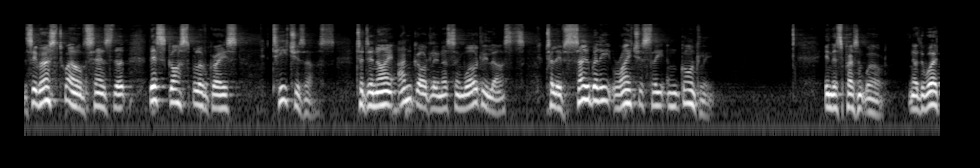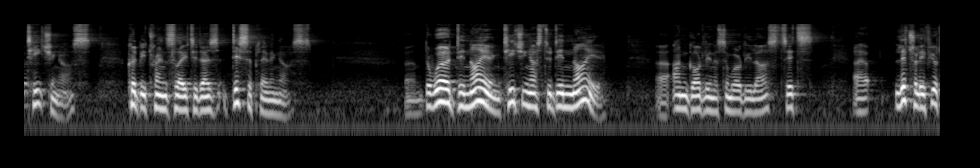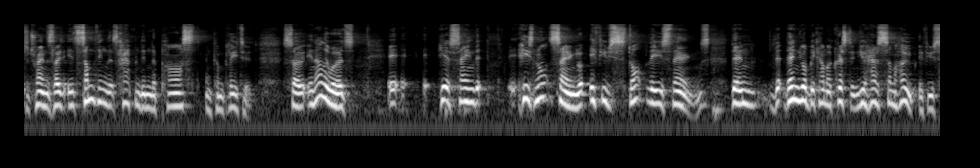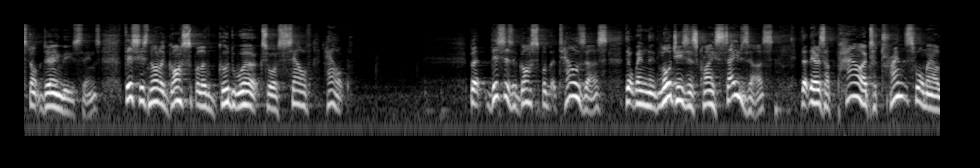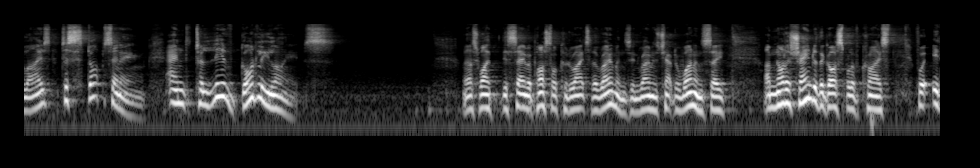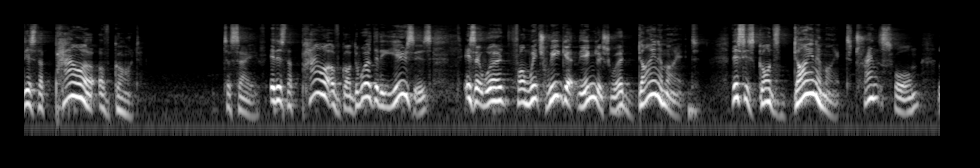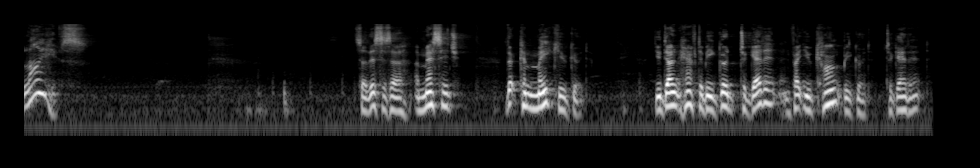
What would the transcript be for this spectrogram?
You see, verse 12 says that this gospel of grace teaches us to deny ungodliness and worldly lusts to live soberly, righteously, and godly in this present world. Now, the word teaching us could be translated as disciplining us. Um, the word denying, teaching us to deny uh, ungodliness and worldly lusts, it's uh, literally, if you're to translate it, it's something that's happened in the past and completed. So, in other words, it, it, he's saying that he's not saying, look, if you stop these things, then, then you'll become a Christian. You have some hope if you stop doing these things. This is not a gospel of good works or self help. But this is a gospel that tells us that when the Lord Jesus Christ saves us, that there is a power to transform our lives, to stop sinning, and to live godly lives. And that's why this same apostle could write to the Romans in Romans chapter 1 and say, I'm not ashamed of the gospel of Christ, for it is the power of God to save. It is the power of God. The word that he uses is a word from which we get the English word dynamite. This is God's dynamite to transform lives. So, this is a, a message that can make you good. You don't have to be good to get it. In fact, you can't be good to get it.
